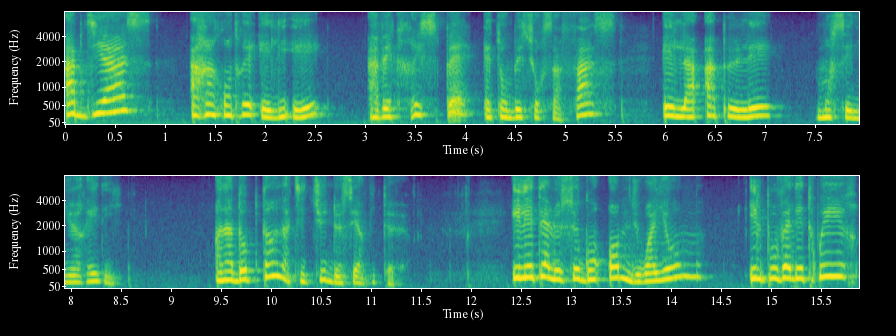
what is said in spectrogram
Abdias a rencontré Élie et, avec respect, est tombé sur sa face et l'a appelé Monseigneur Élie en adoptant l'attitude d'un serviteur. Il était le second homme du royaume, il pouvait détruire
